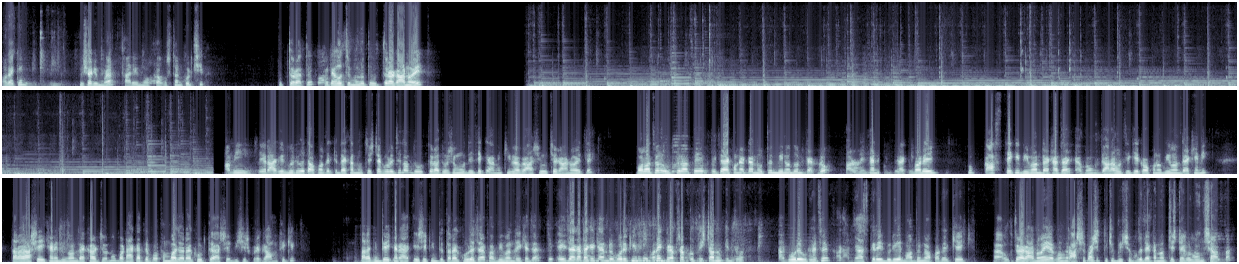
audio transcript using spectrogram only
ওয়ালাইকুম। তুষার ইমরান আর এই মুহূর্তে অবস্থান করছি। উত্তরাতে এটা হচ্ছে মূলত উত্তরা রানওয়ে। আমি এর আগের ভিডিওতে আপনাদেরকে দেখানোর চেষ্টা করেছিলাম যে উত্তরা জসীমুদ্দি থেকে আমি কীভাবে আসি হচ্ছে রানওয়েতে। বলা চলে উত্তরাতে এটা এখন একটা নতুন বিনোদন কেন্দ্র, কারণ এখানে কিন্তু একেবারেই খুব কাছ থেকে বিমান দেখা যায় এবং যারা হচ্ছে গিয়ে কখনো বিমান দেখেনি, তারা আসে এখানে বিমান দেখার জন্য বা ঢাকাতে প্রথমবার যারা ঘুরতে আসে, বিশেষ করে গ্রাম থেকে, তারা কিন্তু এখানে এসে কিন্তু তারা ঘুরে যায় বা বিমান দেখে যায়। তো এই জায়গাটাকে কেন্দ্র করে কিন্তু অনেক ব্যবসা প্রতিষ্ঠানও কিন্তু গড়ে উঠেছে। আর আমি আজকের এই ভিডিওর মাধ্যমে আপনাদেরকে উত্তরা রানওয়ে এবং আশেপাশের কিছু ঘুরে দেখানোর চেষ্টা করব ইনশাআল্লাহ।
